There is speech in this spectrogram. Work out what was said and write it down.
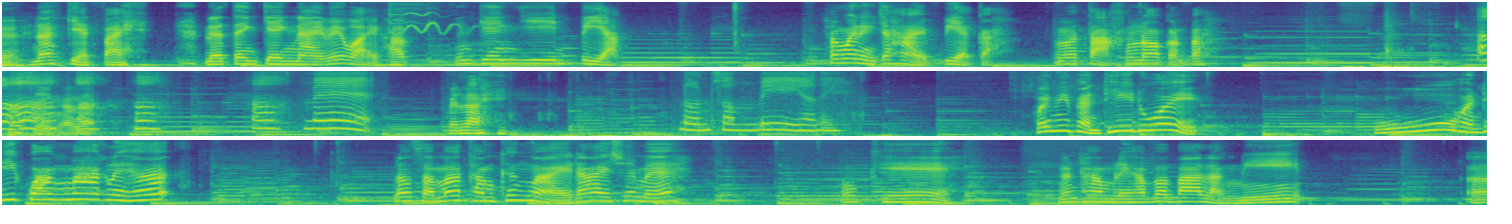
อ น่าเกลียดไปเหลือแต่กางเกงในไม่ไหวครับกางเกงยีนเปียกทำไงถึงจะหายเปียกอะเอามาตากข้างนอกก่อนปะเออก็เจ๋งอะแหละเออเออแม่ เป็นไร โดนซอมบี้อะไร เฮ้ย มีแผนที่ด้วย โอ้แผนที่กว้างมากเลยฮะ เราสามารถทำเครื่องหมายได้ใช่ไหมโอเค งั้นทำเลยครับว่าบ้านหลังนี้ เอ่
